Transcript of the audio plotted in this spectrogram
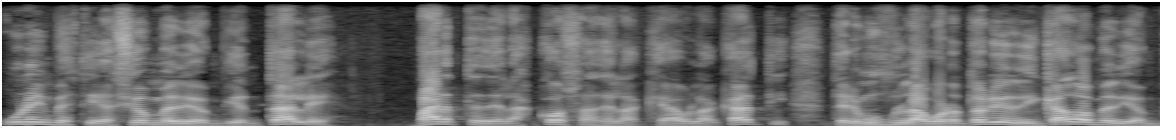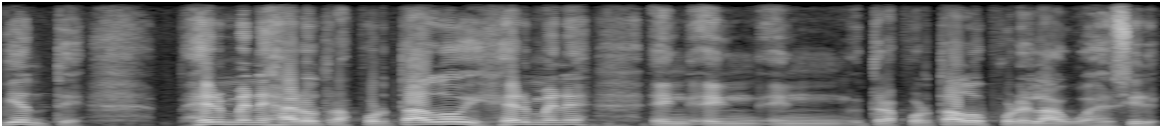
una investigación medioambiental, parte de las cosas de las que habla Katy. Tenemos un laboratorio dedicado a medio ambiente, gérmenes aerotransportados y gérmenes en, transportados por el agua, es decir,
